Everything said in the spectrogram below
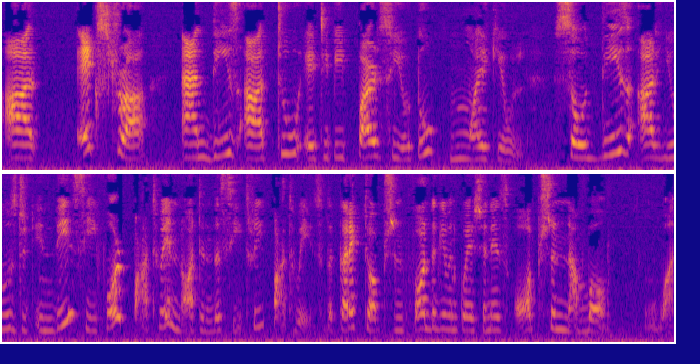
are extra and these are 2 ATP per CO2 molecule. So these are used in the C4 pathway not in the C3 pathway. So the correct option for the given question is option number 1.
